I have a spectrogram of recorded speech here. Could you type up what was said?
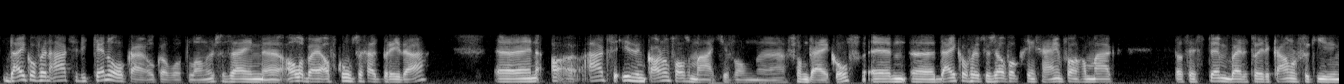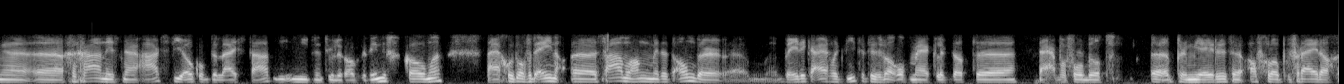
Dijkhoff en Aartsen die kennen elkaar ook al wat langer. Ze zijn allebei afkomstig uit Breda. En Aartsen is een carnavalsmaatje van, van Dijkhoff. En Dijkhoff heeft er zelf ook geen geheim van gemaakt dat zijn stem bij de Tweede Kamerverkiezingen gegaan is naar Aarts, die ook op de lijst staat, die niet natuurlijk ook erin is gekomen. Nou ja, goed, of het een samenhangt met het ander, weet ik eigenlijk niet. Het is wel opmerkelijk dat nou ja, bijvoorbeeld premier Rutte afgelopen vrijdag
